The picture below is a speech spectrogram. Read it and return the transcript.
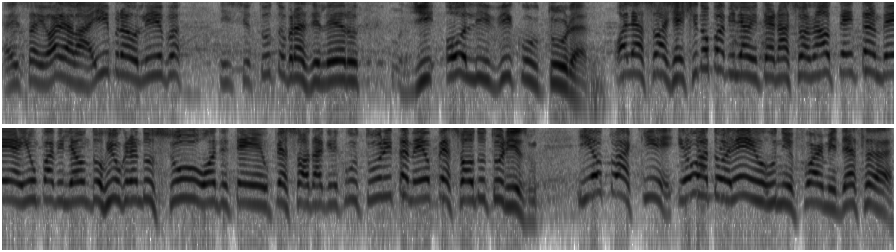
É isso aí. Olha lá, Ibra Oliva, Instituto Brasileiro de Olivicultura. Olha só, gente, no pavilhão internacional tem também aí um pavilhão do Rio Grande do Sul, onde tem o pessoal da agricultura e também o pessoal do turismo. E eu tô aqui, eu adorei o uniforme dessa,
